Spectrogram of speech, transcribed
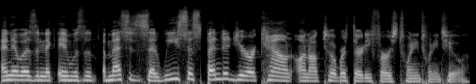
And it was an, it was a message that said, "We suspended your account on October 31st, 2022." And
